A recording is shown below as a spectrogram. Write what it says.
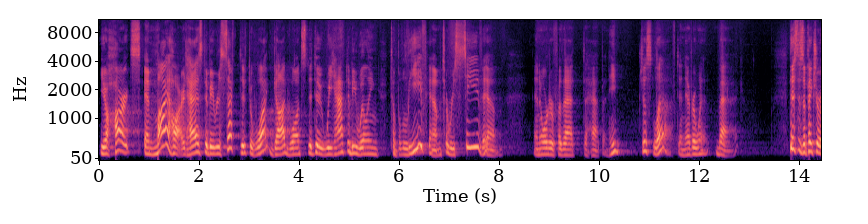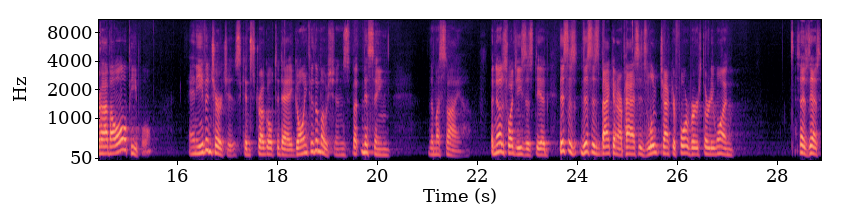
Your hearts and my heart has to be receptive to what God wants to do. We have to be willing to believe Him, to receive Him in order for that to happen. He just left and never went back. This is a picture of all people and even churches can struggle today, going through the motions, but missing the Messiah. But notice what Jesus did. This is, this is back in our passage, Luke chapter 4, verse 31. Says this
